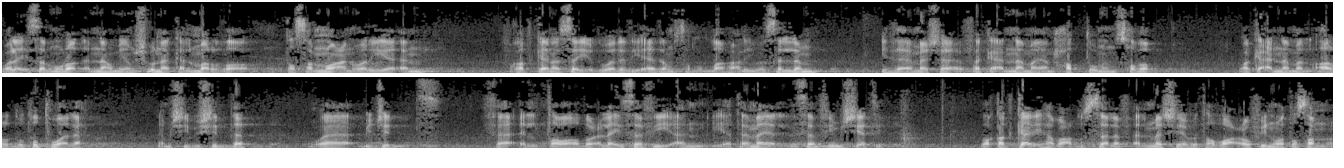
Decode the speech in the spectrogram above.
وليس المراد أنهم يمشون كالمرضى تصنعا ورياء. فقد كان سيد ولد آدم صلى الله عليه وسلم إذا مشى فكأنما ينحط من صبب وكأنما الأرض تطوى له. يمشي بشدة وبجد فالتواضع ليس في أن يتمايل الإنسان في مشيته. وقد كره بعض السلف المشي بتضعف وتصنع.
